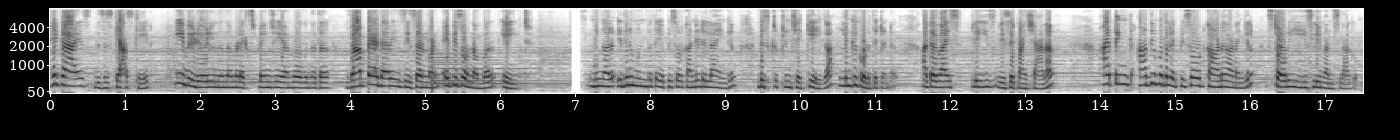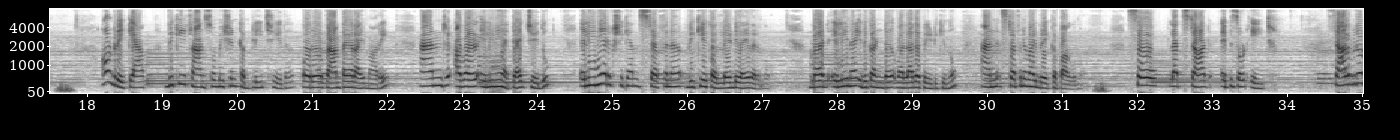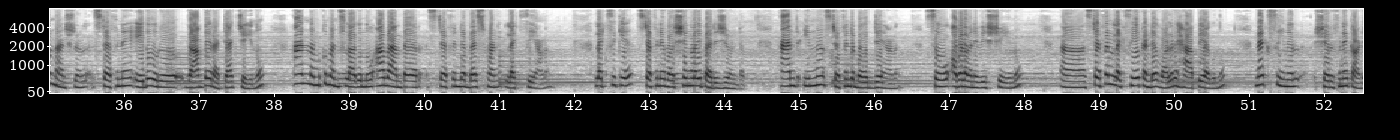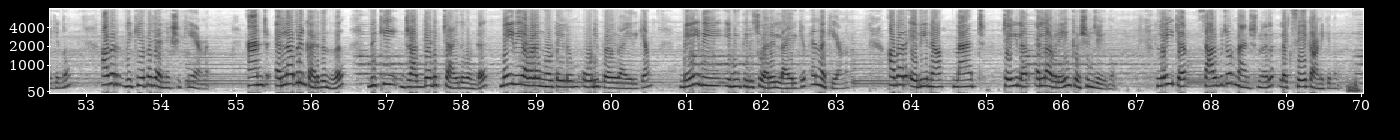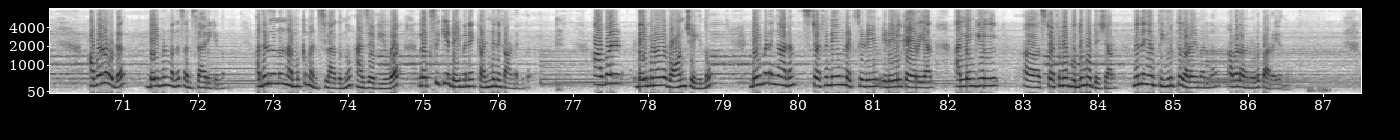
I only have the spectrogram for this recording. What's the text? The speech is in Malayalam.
Hey guys this is cascade ഈ വീഡിയോയിൽ നിന്ന് നമ്മൾ എക്സ്പ്ലെയിൻ ചെയ്യാൻ പോകുന്നത് vampire diary season one episode number eight നിങ്ങൾ ഇതിനു മുൻപത്തെ എപ്പിസോഡ് കണ്ടിട്ടില്ല എങ്കിൽ ഡിസ്ക്രിപ്ഷൻ ചെക്ക് ചെയ്യുക ലിങ്ക് കൊടുത്തിട്ടുണ്ട്. Otherwise please visit my channel I think ആദ്യം മുതൽ എപ്പിസോഡ് കാണുകയാണെങ്കിൽ സ്റ്റോറി ഈസിലി മനസ്സിലാകും. On recap Vicki transformation complete ചെയ്ത് ഒരു വാമ്പയറായി മാറി ആൻഡ് അവൾ എലിനെ അറ്റാക്ക് ചെയ്തു. എലിനെ രക്ഷിക്കാൻ സ്റ്റെഫന് വിക്കിയെ കൊല്ലേണ്ടതായി വരുന്നു. ബട്ട് എലീന ഇത് കണ്ട് വല്ലാതെ പേടിക്കുന്നു ആൻഡ് സ്റ്റെഫനുമായി ബ്രേക്കപ്പ് ആകുന്നു. So let start episode eight Salvatore മാൻഷനിൽ സ്റ്റെഫിനെ ഏതോ ഒരു വാമ്പയർ അറ്റാക്ക് ചെയ്യുന്നു ആൻഡ് നമുക്ക് മനസ്സിലാകുന്നു ആ വാമ്പയർ സ്റ്റെഫിന്റെ ബെസ്റ്റ് ഫ്രണ്ട് ലെക്സിയാണ് ലെക്സിക്ക് സ്റ്റെഫിനെ വർഷങ്ങളായി പരിചയമുണ്ട് ആൻഡ് ഇന്ന് സ്റ്റെഫിന്റെ ബർത്ത്ഡേ ആണ്. സോ അവൾ അവനെ വിഷ് ചെയ്യുന്നു. സ്റ്റെഫൻ ലെക്സിയെ കണ്ട് വളരെ ഹാപ്പി ആകുന്നു. നെക്സ്റ്റ് സീനിൽ ഷെറിഫിനെ കാണിക്കുന്നു. അവർ വിക്കിയെ പറ്റി അന്വേഷിക്കുകയാണ്. ആൻഡ് എല്ലാവരും കരുതുന്നത് വിക്കി ഡ്രഗ് അഡിക്റ്റ് ആയതുകൊണ്ട് മേ ബി അവൾ എങ്ങോട്ടേലും ഓടിപ്പോയതായിരിക്കാം. മേ ബി ഇനി തിരിച്ചു വരില്ലായിരിക്കും എന്നൊക്കെയാണ്. അവർ എലീന മാറ്റ് ടെയ്ലർ എല്ലാവരെയും ക്വസ്റ്റ്യൻ ചെയ്യുന്നു. ലേറ്റർ സാൽവിറ്റോർ മാൻഷനിൽ ലെക്സിയെ കാണിക്കുന്നു. അവളോട് ഡെയ്മൺ വന്ന് സംസാരിക്കുന്നു. അതിൽ നിന്ന് നമുക്ക് മനസ്സിലാകുന്നു ആസ് എ വ്യൂവർ ലെക്സിക്ക് ഡെയ്മനെ കണ്ണിന് കാണരുത്. അവൾ ഡെയ്മനോയെ വാൺ ചെയ്യുന്നു. ഡെയ്മൺ എങ്ങാനും സ്റ്റെഫിന്റെയും ലെക്സിയുടെയും ഇടയിൽ കയറിയാൽ അല്ലെങ്കിൽ സ്റ്റെഫിനെ ബുദ്ധിമുട്ടിച്ചാൽ നിന്നെ ഞാൻ തീർത്തു കളയുമെന്ന് അവൾ അവനോട് പറയുന്നു.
